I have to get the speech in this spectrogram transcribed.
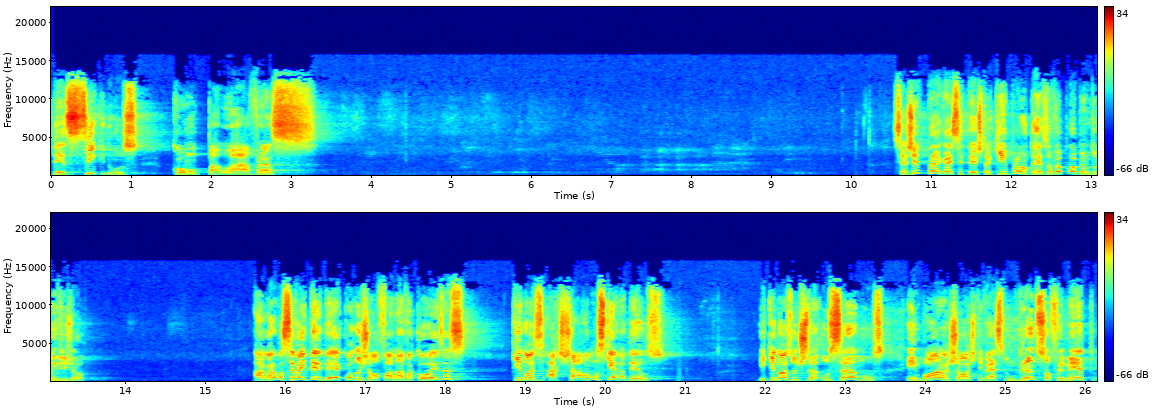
desígnios com palavras Se a gente pregar esse texto aqui, pronto, resolveu o problema do livro de Jó. Agora você vai entender quando Jó falava coisas que nós achávamos que era Deus. E que nós usamos, embora Jó estivesse num grande sofrimento,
